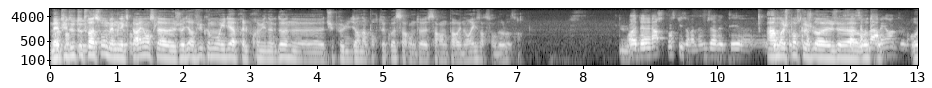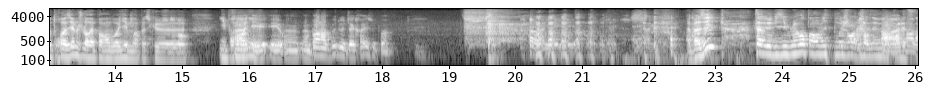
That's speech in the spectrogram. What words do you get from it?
Mais Ouais, puis de toute façon, même l'expérience, là, je veux dire, vu comment il est après le premier knockdown, euh, tu peux lui dire n'importe quoi, ça rentre, ça rentre par une oreille, ça ressort de l'autre. Ouais, D'ailleurs, je pense qu'ils auraient même déjà arrêté. euh, Ah, moi je pense que je l'aurais. au, tro- troisième, je l'aurais pas renvoyé, moi, parce que. Justement. Il prend. et, il- et on, on parle un peu de Jack Rice ou pas? Ah, Vas-y T'as visiblement t'as envie. Moi j'en j'en ai marre Ah, de parler de attends, cet J'ai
